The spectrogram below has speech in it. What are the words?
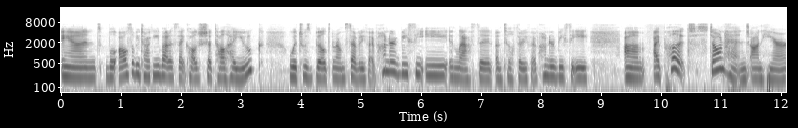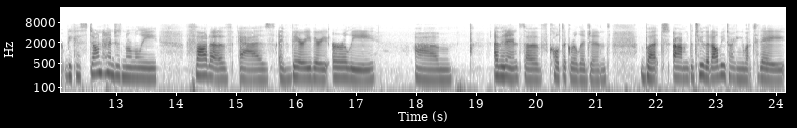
And we'll also be talking about a site called Çatalhöyük, which was built around 7500 BCE and lasted until 3500 BCE. Um, I put Stonehenge on here because Stonehenge is normally thought of as a very, very early um, evidence of cultic religions, but um, the two that I'll be talking about today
